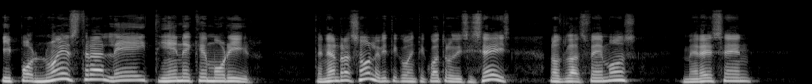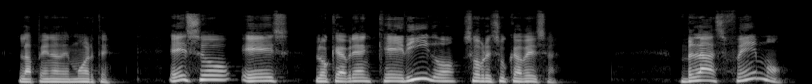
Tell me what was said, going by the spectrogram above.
y por nuestra ley tiene que morir. Tenían razón, Levítico 24, 16. Los blasfemos merecen la pena de muerte. Eso es lo que habrían querido sobre su cabeza. Blasfemo.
